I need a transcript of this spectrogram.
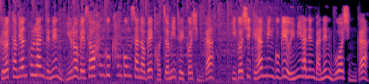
그렇다면 폴란드는 유럽에서 한국 항공산업의 거점이 될 것인가? 이것이 대한민국에 의미하는 바는 무엇인가?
